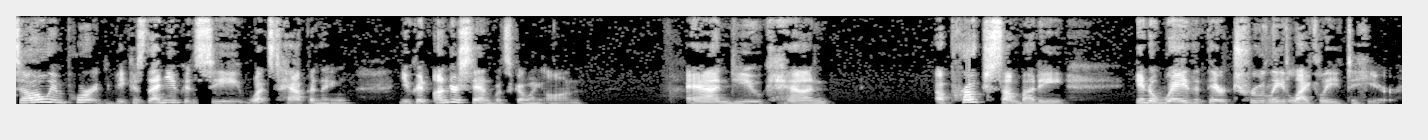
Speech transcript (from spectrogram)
so important because then you can see what's happening. You can understand what's going on and you can approach somebody in a way that they're truly likely to hear.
